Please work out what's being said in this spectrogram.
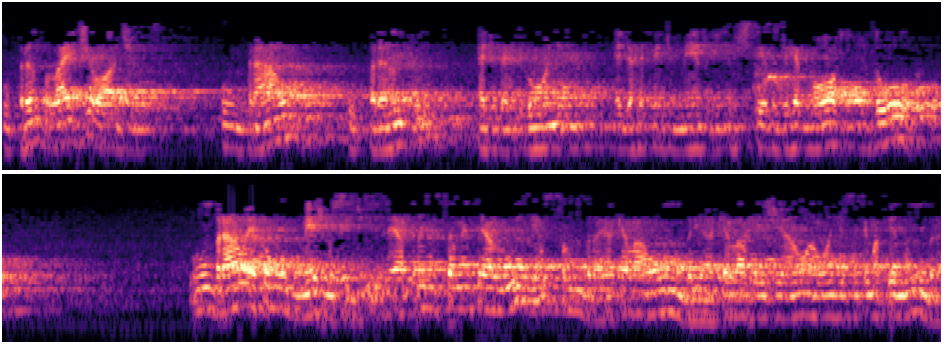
o pranto lá é de ódio. O umbral, o pranto, é de vergonha, é de arrependimento, de tristeza, de remorso, de dor, o umbral é como mesmo se diz, é a transição entre a luz e a sombra, é aquela ombra, aquela região onde se tem uma penumbra,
